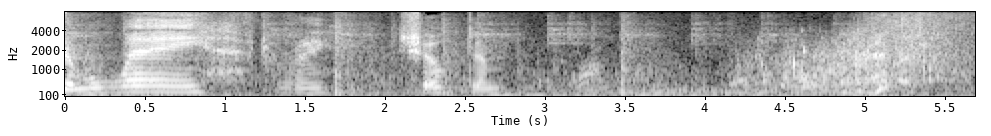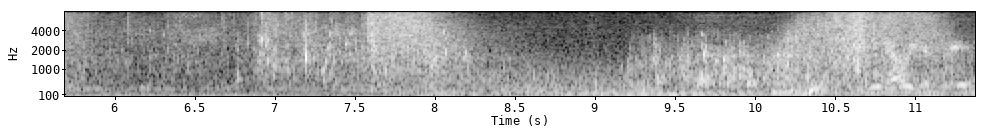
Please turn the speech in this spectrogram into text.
Him away after I choked him. We know you're here.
